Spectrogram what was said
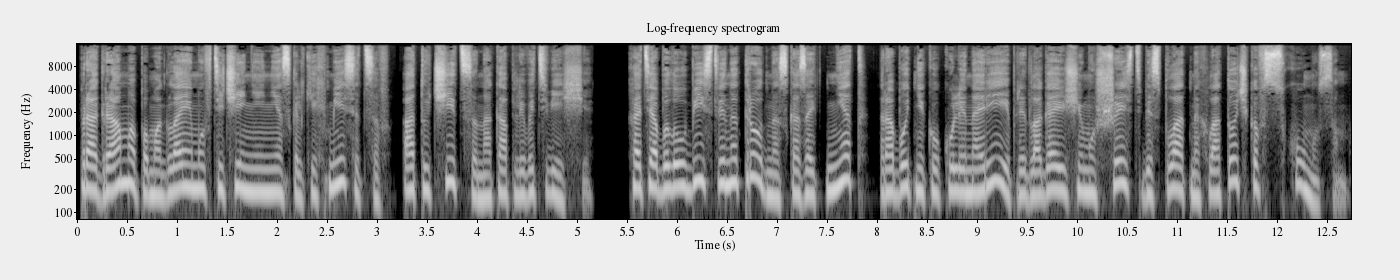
Программа помогла ему в течение нескольких месяцев отучиться накапливать вещи, хотя было убийственно трудно сказать «нет» работнику кулинарии, предлагающему шесть бесплатных лоточков с хумусом,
